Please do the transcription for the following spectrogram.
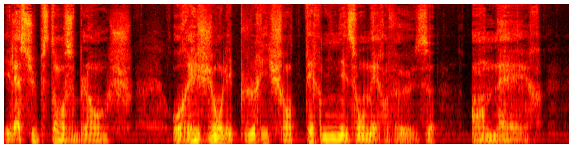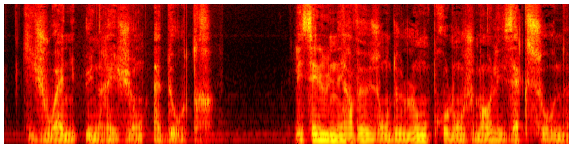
et la substance blanche aux régions les plus riches en terminaisons nerveuses, en nerfs, qui joignent une région à d'autres. Les cellules nerveuses ont de longs prolongements, les axones,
